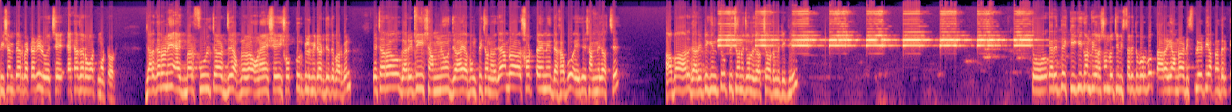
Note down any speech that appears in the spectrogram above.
বিশ অ্যাম্পিয়ার ব্যাটারি রয়েছে এক হাজার ওয়াট মোটর যার কারণে একবার ফুল চার্জে আপনারা অনায়াসেই সত্তর কিলোমিটার যেতে পারবেন। এছাড়াও গাড়িটি সামনেও যায় এবং পিছনেও যায়। আমরা শর্ট টাইমে দেখাবো, এই যে সামনে যাচ্ছে। আবার গাড়িটি কিন্তু পিছনে চলে যাচ্ছে অটোমেটিকলি তো গাড়িতে কি কি কনফিগারেশন রয়েছে বিস্তারিত বলব? তার আগে আমরা ডিসপ্লেটি আপনাদেরকে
